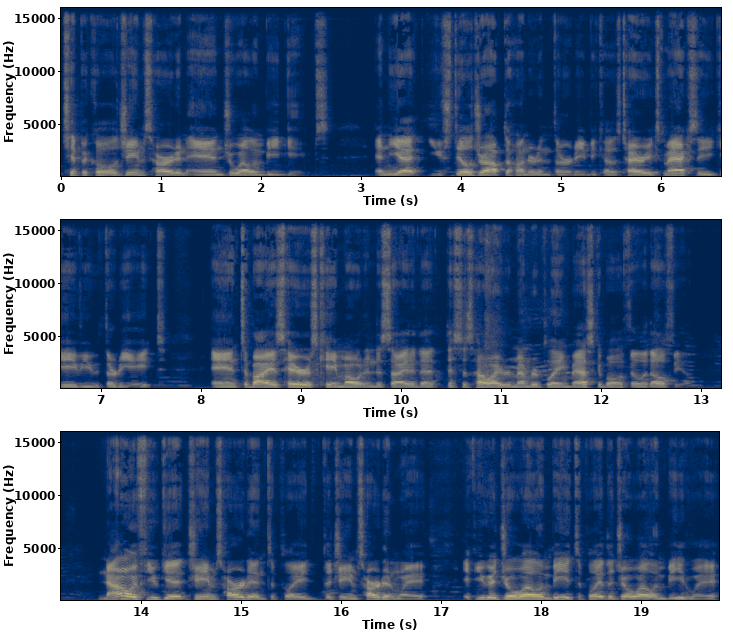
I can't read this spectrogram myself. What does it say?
typical James Harden and Joel Embiid games. And yet you still dropped 130 because Tyrese Maxey gave you 38 and Tobias Harris came out and decided that this is how I remember playing basketball at Philadelphia. Now if you get James Harden to play the James Harden way, if you get Joel Embiid to play the Joel Embiid way,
